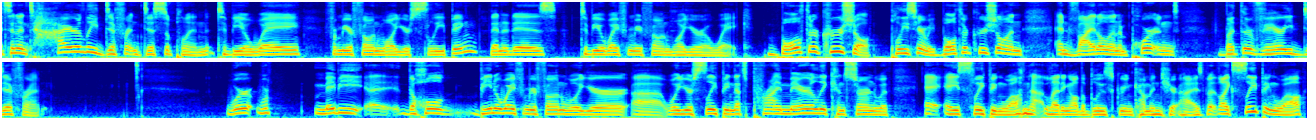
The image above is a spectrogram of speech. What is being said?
it's an entirely different discipline to be away from your phone while you're sleeping than it is to be away from your phone while you're awake. Both are crucial. Please hear me. Both are crucial and, and vital and important, but they're very different. We're, we're maybe uh, the whole being away from your phone while you're uh, while you're sleeping that's primarily concerned with a, a, sleeping well not letting all the blue screen come into your eyes but like sleeping well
